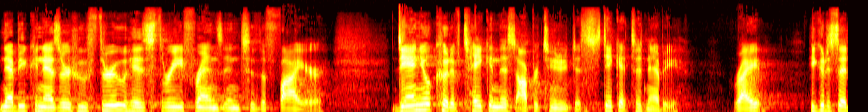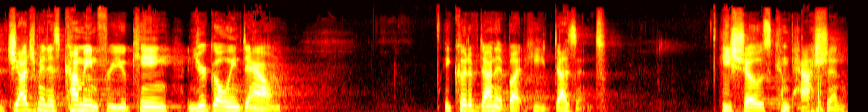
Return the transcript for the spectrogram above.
Nebuchadnezzar who threw his three friends into the fire. Daniel could have taken this opportunity to stick it to Nebi, right? He could have said, Judgment is coming for you, king, and you're going down. He could have done it, but he doesn't. He shows compassion.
